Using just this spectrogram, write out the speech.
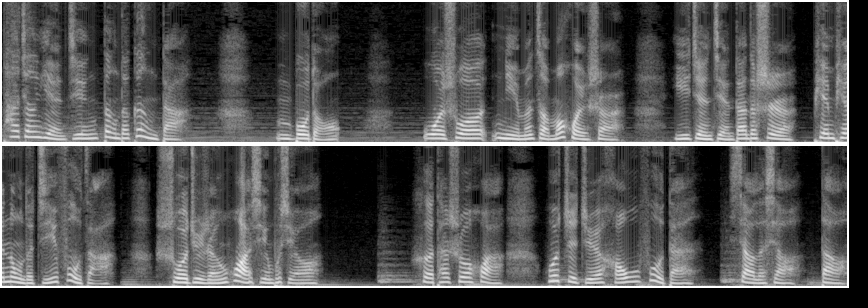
他将眼睛瞪得更大。嗯，不懂。我说你们怎么回事？一件简单的事，偏偏弄得极复杂。说句人话行不行？和他说话，我只觉毫无负担，笑了笑道：“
